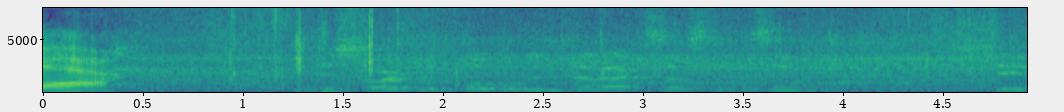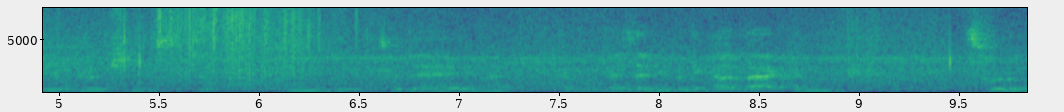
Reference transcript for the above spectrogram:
Yeah. Historically, Fogel didn't have access to the same data richness that we do today. And I, has anybody gone back and sort of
